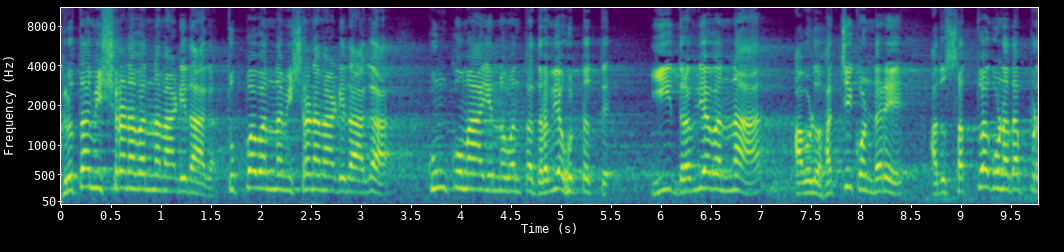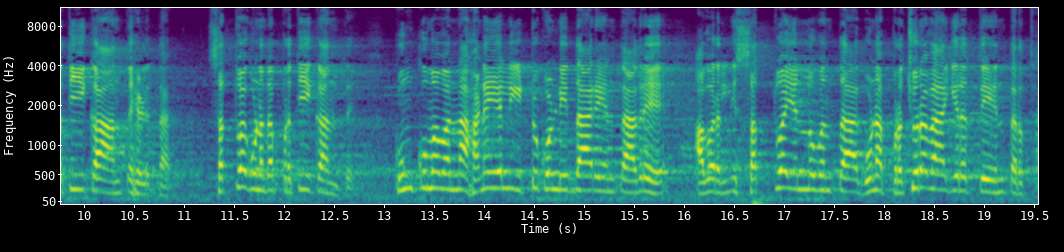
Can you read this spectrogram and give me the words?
ಘೃತ ಮಿಶ್ರಣವನ್ನು ಮಾಡಿದಾಗ, ತುಪ್ಪವನ್ನು ಮಿಶ್ರಣ ಮಾಡಿದಾಗ ಕುಂಕುಮ ಎನ್ನುವಂಥ ದ್ರವ್ಯ ಹುಟ್ಟುತ್ತೆ. ಈ ದ್ರವ್ಯವನ್ನು ಅವಳು ಹಚ್ಚಿಕೊಂಡರೆ ಅದು ಸತ್ವಗುಣದ ಪ್ರತೀಕ ಅಂತ ಹೇಳ್ತಾರೆ ಸತ್ವಗುಣದ ಪ್ರತೀಕ ಅಂತೆ. ಕುಂಕುಮವನ್ನು ಹಣೆಯಲ್ಲಿ ಇಟ್ಟುಕೊಂಡಿದ್ದಾರೆ ಅಂತಾದರೆ ಅವರಲ್ಲಿ ಸತ್ವ ಎನ್ನುವಂಥ ಗುಣ ಪ್ರಚುರವಾಗಿರುತ್ತೆ ಅಂತ ಅರ್ಥ.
